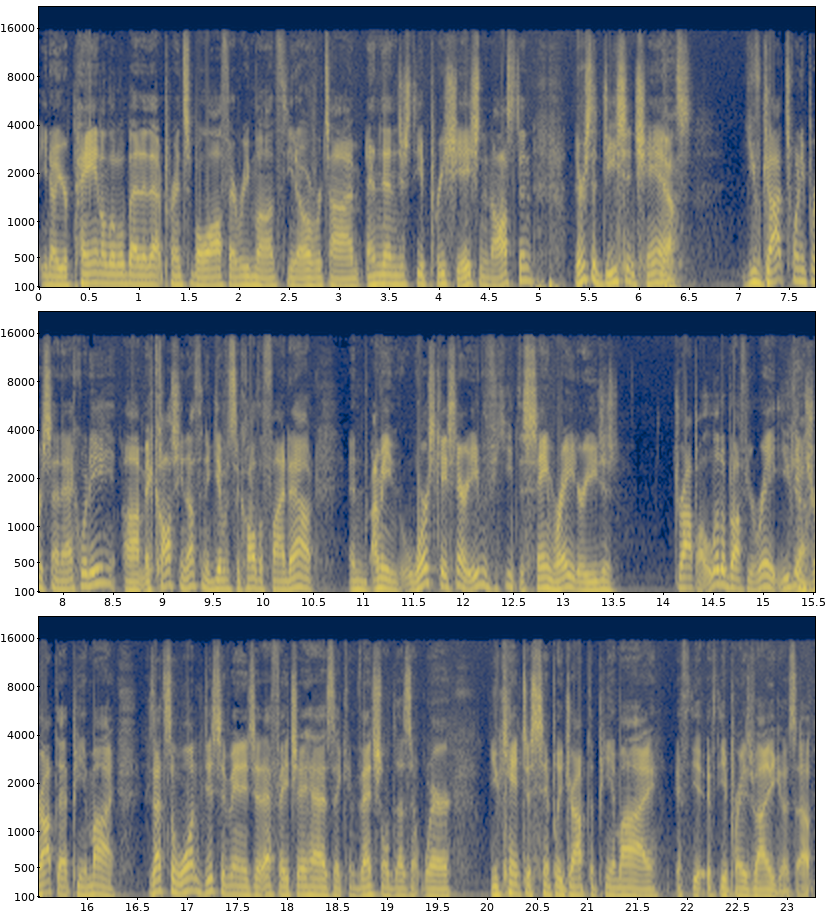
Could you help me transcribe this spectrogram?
You know, you're paying a little bit of that principal off every month, you know, over time, and then just the appreciation in Austin. There's a decent chance you've got 20% equity. Um, it costs you nothing to give us a call to find out. And I mean, worst case scenario, even if you keep the same rate or you just drop a little bit off your rate, you can Yeah. drop that PMI because that's the one disadvantage that FHA has that conventional doesn't, where you can't just simply drop the PMI if the if the appraised value goes up.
